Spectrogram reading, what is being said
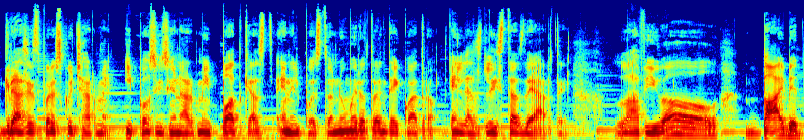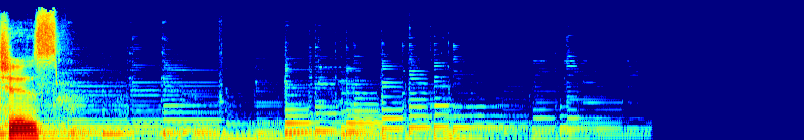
Gracias por escucharme y posicionar mi podcast en el puesto número 34 en las listas de arte. Love you all. Bye bitches.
